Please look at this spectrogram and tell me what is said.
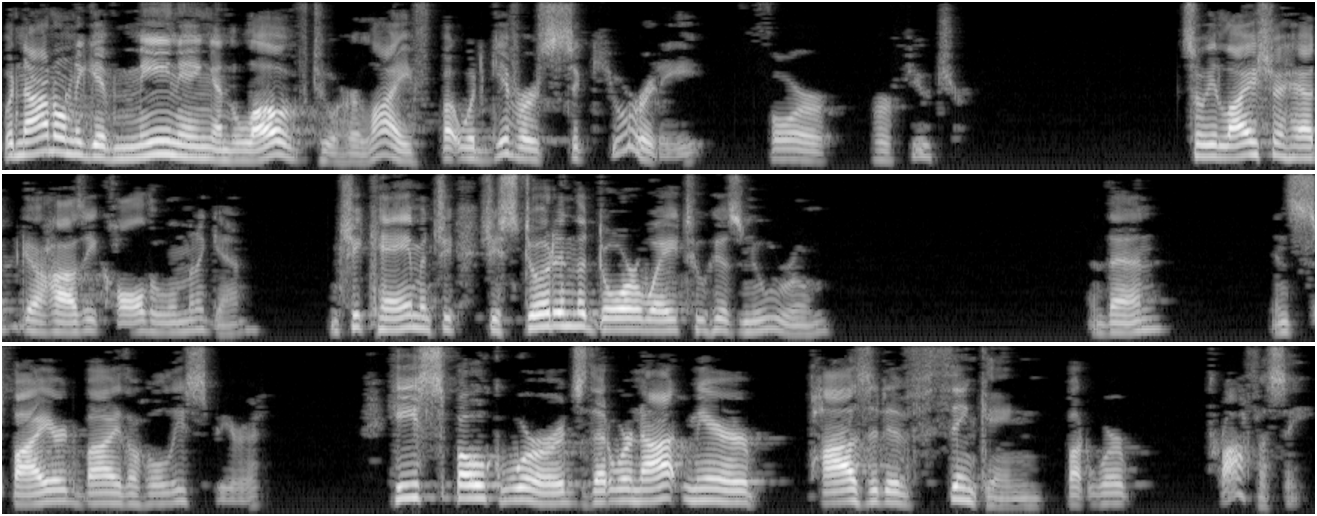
would not only give meaning and love to her life, but would give her security for her future. So Elisha had Gehazi call the woman again, and she came and she, she stood in the doorway to his new room. And then, inspired by the Holy Spirit, he spoke words that were not mere positive thinking, but were prophecy.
